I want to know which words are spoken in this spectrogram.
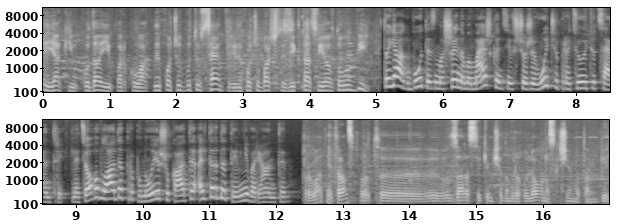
як їм, куди їм паркувати? Не хочуть бути в центрі, не хочуть бачити з вікна свій автомобіль. То як бути з машинами мешканців, що живуть чи працюють у центрі? Для цього влада пропонує шукати альтернативні варіанти. Приватний транспорт е, зараз яким чином регульовано, скажімо, там біль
